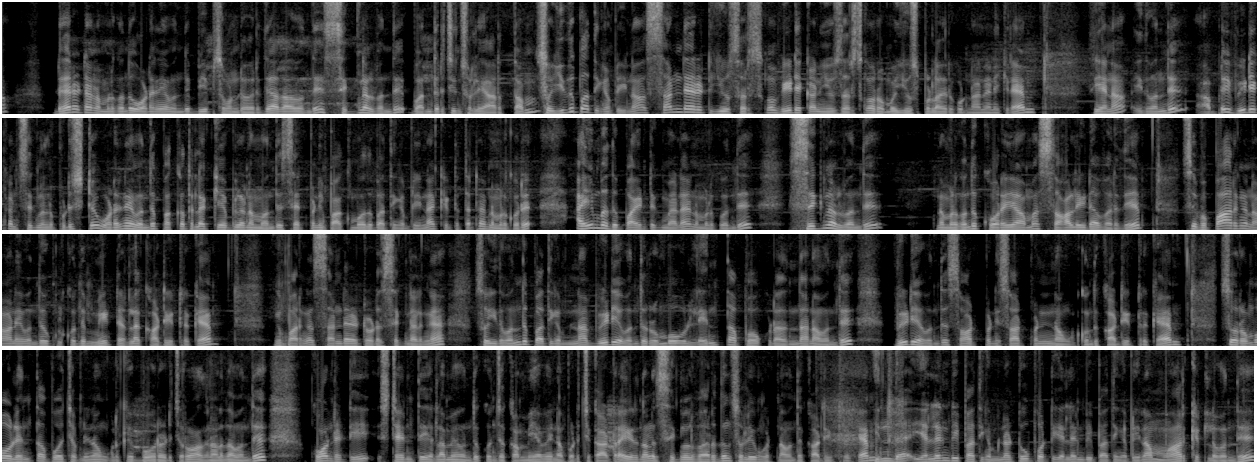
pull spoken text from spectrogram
டைரெக்டாக நம்மளுக்கு வந்து உடனே வந்து பீப் சவுண்டு வருது. அதாவது வந்து சிக்னல் வந்து வந்துருச்சுன்னு சொல்லி அர்த்தம். ஸோ இது பார்த்திங்க அப்படின்னா சன் டைரக்ட் யூசர்ஸ்க்கும் வீடியோகான் யூசர்ஸ்க்கும் ரொம்ப யூஸ்ஃபுல்லாக இருக்கும்னு நான் நினைக்கிறேன். ஏன்னா இது வந்து அப்படியே வீடியோகான் சிக்னலை பிடிச்சிட்டு உடனே வந்து பக்கத்தில் கேபிளை நம்ம வந்து செட் பண்ணி பார்க்கும்போது பார்த்திங்க அப்படின்னா கிட்டத்தட்ட நம்மளுக்கு ஒரு ஐம்பது பாயிண்ட்டுக்கு மேலே நம்மளுக்கு வந்து சிக்னல் வந்து நம்மளுக்கு வந்து குறையாமல் சாலிடாக வருது. ஸோ இப்போ பாருங்கள் நானே வந்து உங்களுக்கு வந்து மீட்டரில் காட்டிகிட்ருக்கேன் இங்கே பாருங்கள் சண்டேட்டோட சிக்னலுங்க. ஸோ இது வந்து பார்த்திங்க அப்படின்னா வீடியோ வந்து ரொம்பவும் லென்த்தாக போகக்கூடாதுன்னு தான் நான் வந்து வீடியோ வந்து ஷார்ட் பண்ணி ஷார்ட் பண்ணி நான் உங்களுக்கு வந்து காட்டிகிட்டு இருக்கேன் ஸோ ரொம்ப லென்த்தாக போச்சு அப்படின்னா உங்களுக்கு போர் அடிச்சிடும் அதனால தான் வந்து குவான்டிட்டி ஸ்ட்ரென்த்து எல்லாமே வந்து கொஞ்சம் கம்மியாகவே நான் பிடிச்சி காட்டுறேன். இருந்தாலும் சிக்னல் வருதுன்னு சொல்லி உங்கள்கிட்ட நான் வந்து காட்டிகிட்டு இருக்கேன் இந்த எல்என்பி பார்த்திங்க அப்படின்னா டூ போர்ட் எல்என்பி பார்த்திங்க அப்படின்னா மார்க்கெட்டில் வந்து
